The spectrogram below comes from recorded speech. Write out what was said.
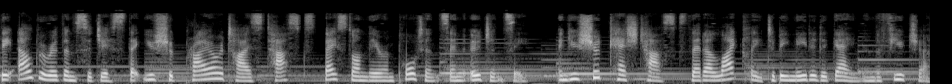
The algorithm suggests that you should prioritize tasks based on their importance and urgency, and you should cache tasks that are likely to be needed again in the future.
